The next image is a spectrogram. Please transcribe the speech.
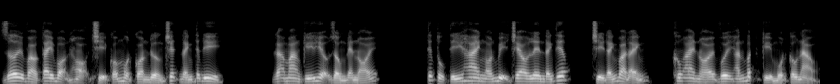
rơi vào tay bọn họ chỉ có một con đường chết đánh tiếp đi. Gã mang ký hiệu rồng đen nói tiếp tục tí hai ngón bị treo lên đánh tiếp, chỉ đánh và đánh, không ai nói với hắn bất kỳ một câu nào.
